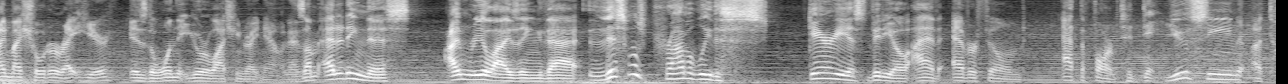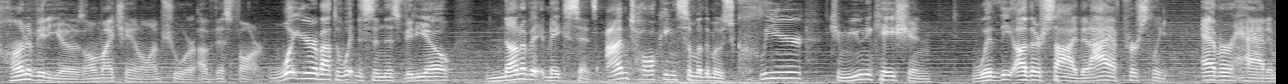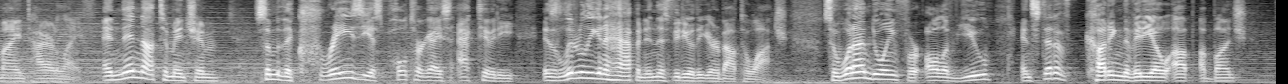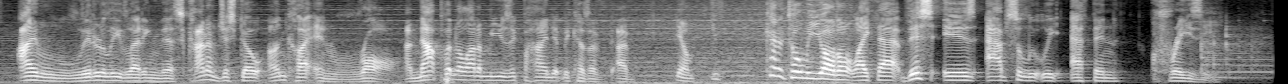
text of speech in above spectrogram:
behind my shoulder right here is the one that you're watching right now. And as I'm editing this, I'm realizing that this was probably the scariest video I have ever filmed at the farm to date. You've seen a ton of videos on my channel, I'm sure, of this farm. What you're about to witness in this video, none of it makes sense. I'm talking some of the most clear communication with the other side that I have personally ever had in my entire life. And then not to mention, some of the craziest poltergeist activity is literally going to happen in this video that you're about to watch. So what I'm doing for all of you, instead of cutting the video up a bunch, I'm literally letting this kind of just go uncut and raw. I'm not putting a lot of music behind it because I've, I've you know, you've kind of told me y'all don't like that. This is absolutely effing crazy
